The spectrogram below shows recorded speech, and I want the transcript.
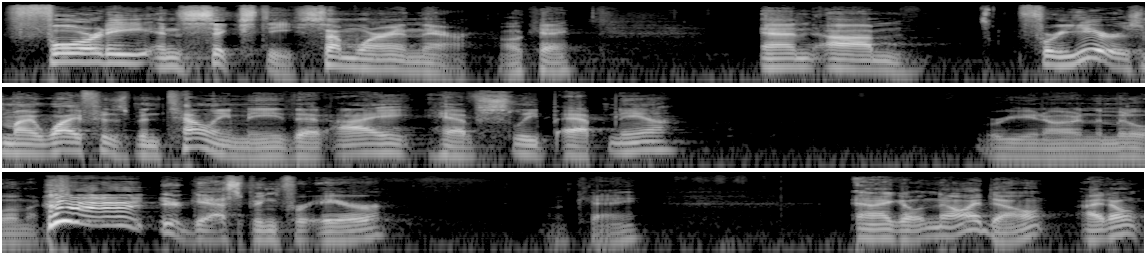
40 and 60, somewhere in there, okay? And um, for years, my wife has been telling me that I have sleep apnea, where, you know, in the middle of the you're gasping for air, okay? And I go, no, I don't. I don't.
